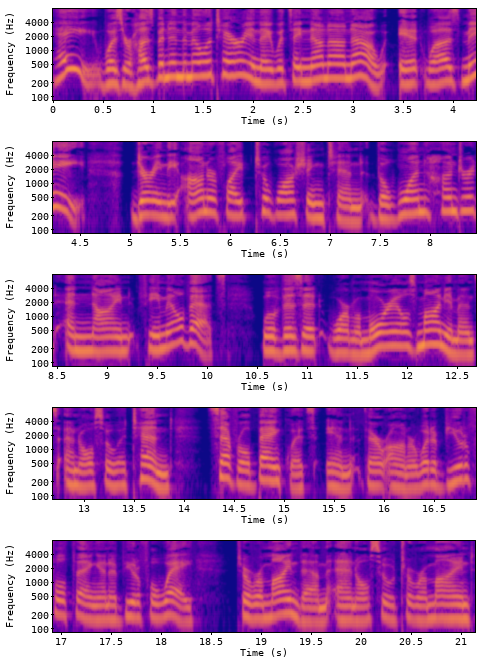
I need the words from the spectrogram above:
Hey, was your husband in the military? And they would say, No, no, no, it was me. During the honor flight to Washington, the 109 female vets will visit war memorials, monuments, and also attend several banquets in their honor. What a beautiful thing and a beautiful way to remind them and also to remind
